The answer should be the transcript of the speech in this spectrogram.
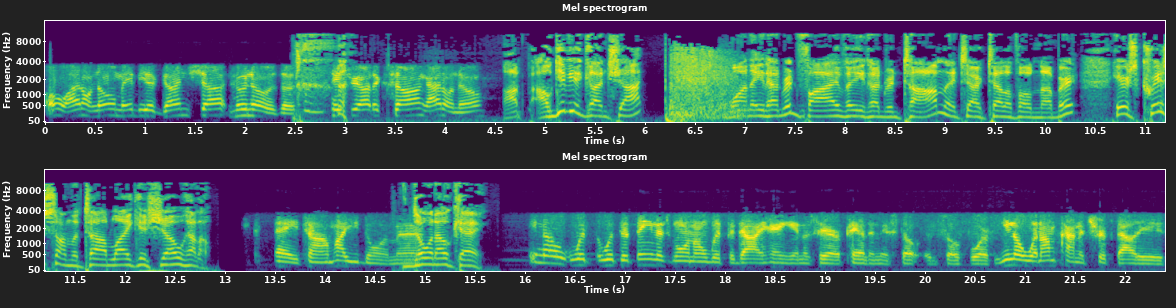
Oh, I don't know, maybe a gunshot, who knows, a patriotic song, I don't know. I'll, I'll give you a gunshot. 1-800-5800-TOM. That's our telephone number. Here's Chris on the Tom Leykis show. Hello. Hey, Tom, how you doing, man? Doing okay. You know, with with the thing that's going on with the guy hanging of Sarah Palin and so and so forth. You know what I'm kind of tripped out is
